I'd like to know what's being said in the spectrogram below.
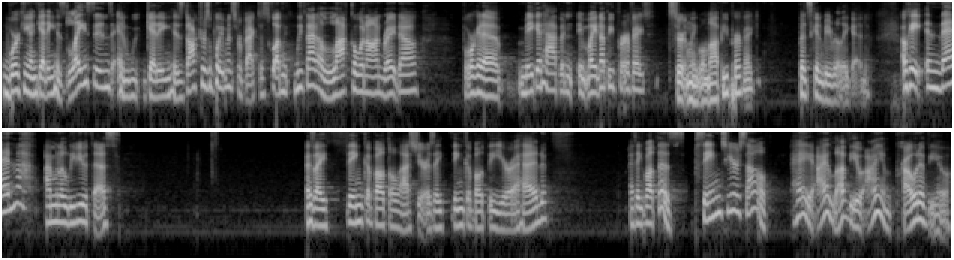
working on getting his license and getting his doctor's appointments for back to school. I mean, we've got a lot going on right now, but we're gonna make it happen. It might not be perfect, certainly will not be perfect, but it's gonna be really good. Okay, and then I'm going to leave you with this. As I think about the last year, as I think about the year ahead, I think about this saying to yourself, Hey, I love you. I am proud of you.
